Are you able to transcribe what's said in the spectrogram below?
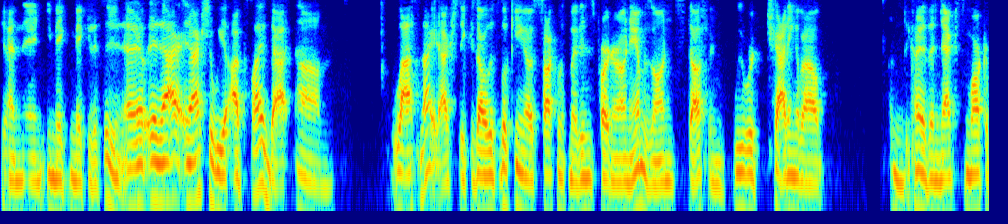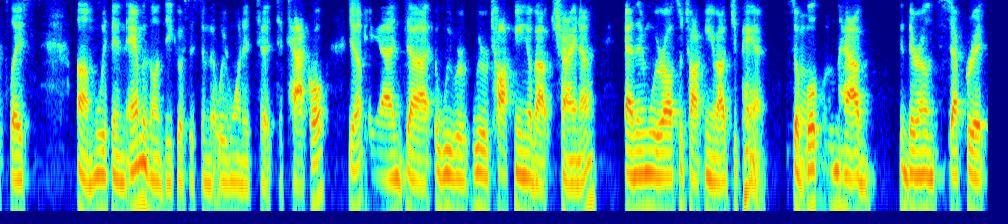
Yeah. and then you make make a decision. And, and, I, and actually, we applied that um, last night actually because I was looking. I was talking with my business partner on Amazon stuff, and we were chatting about the, kind of the next marketplace um, within Amazon's ecosystem that we wanted to to tackle. Yeah, And uh, we were we were talking about China, and then we were also talking about Japan. So Oh. both of them have their own separate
